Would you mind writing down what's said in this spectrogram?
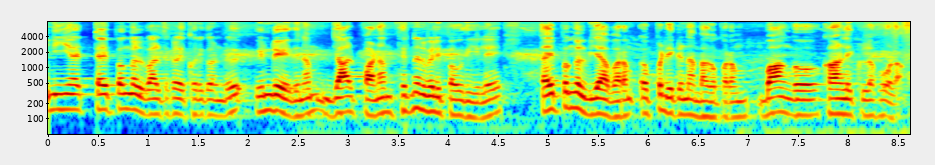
இனிய தைப்பொங்கல் வாழ்த்துக்களை கூறிக்கொண்டு இன்றைய தினம் யாழ்ப்பாணம் திருநெல்வேலி பகுதியிலே தைப்பொங்கல் வியாபாரம் எப்படி இருக்குன்னு பார்க்க போகிறோம் வாங்கோ காணொலிக்குள்ளே போகலாம்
